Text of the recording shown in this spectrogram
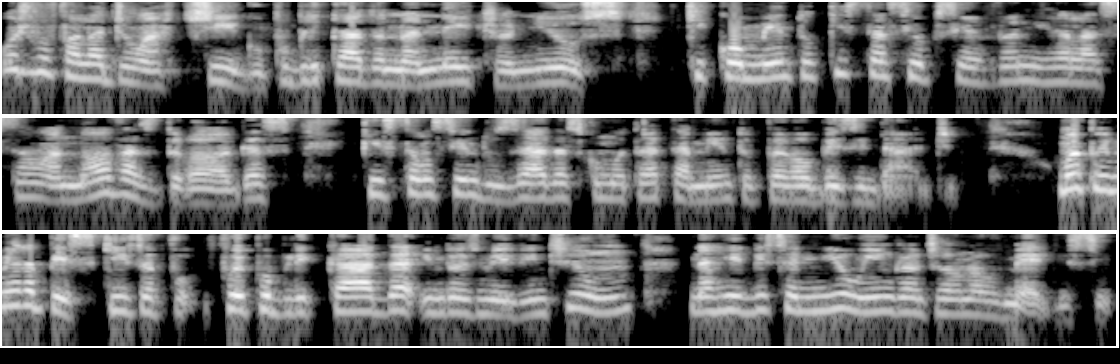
Hoje vou falar de um artigo publicado na Nature News que comenta o que está se observando em relação a novas drogas que estão sendo usadas como tratamento para a obesidade. Uma primeira pesquisa foi publicada em 2021 na revista New England Journal of Medicine.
